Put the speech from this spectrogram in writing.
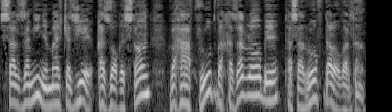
سرزمین مرکزی قزاقستان و هفرود و خزر را به تصرف درآوردند.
